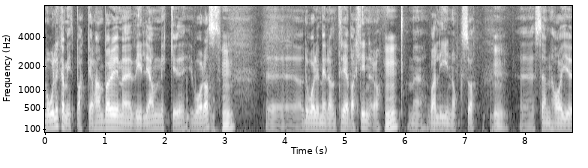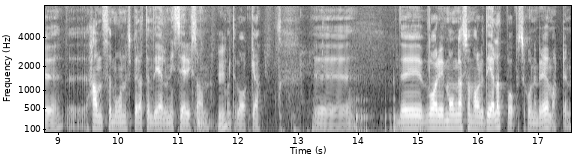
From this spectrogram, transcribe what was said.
med olika mittbackar. Han började med William mycket i våras. Mm. Eh, då var det mer en trebackslinje då, mm. med Wallin också. Mm. Eh, sen har ju eh, Hansemon spelat en del, och Nisse Eriksson mm. kom tillbaka. Eh, det var det många som har delat på positionen bredvid Martin.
